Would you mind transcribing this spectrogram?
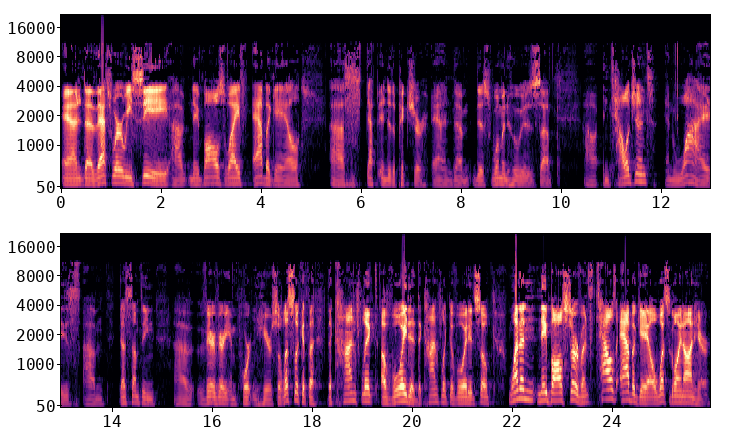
and uh, that's where we see uh, Nabal's wife Abigail uh, step into the picture. And um, this woman who is uh, uh, intelligent and wise um, does something uh, very, very important here. So let's look at the, the conflict avoided, the conflict avoided. So one of Nabal's servants tells Abigail what's going on here.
